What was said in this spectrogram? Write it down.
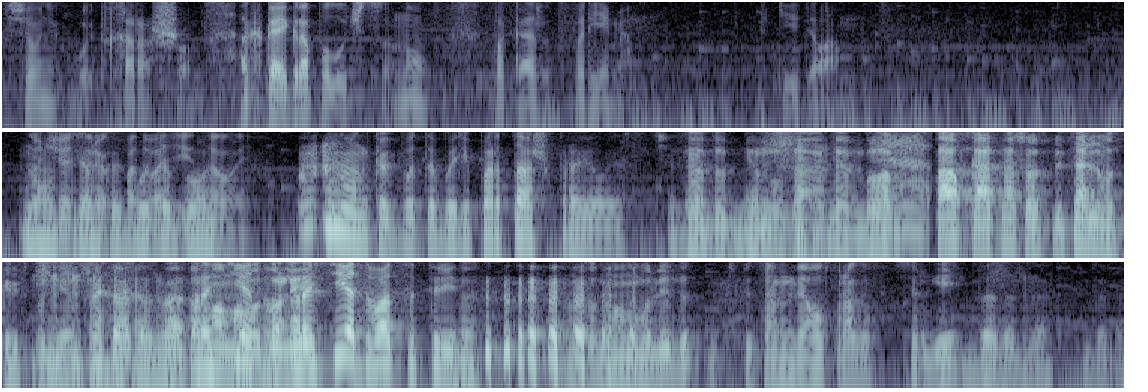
все у них будет хорошо. А какая игра получится, ну, покажет время. Такие дела. Ну, он что, Серег, как будто подводи, бы он- давай. он как будто бы репортаж провел, если честно. Да, да, да, ну да, это была вставка от нашего специального корреспондента. Да, да, Антон Россия, Мамадулиев. Россия 23, да. Антон Мамулиды, специально для Олдфрагов, Сергей. Да, да, да, да, да.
